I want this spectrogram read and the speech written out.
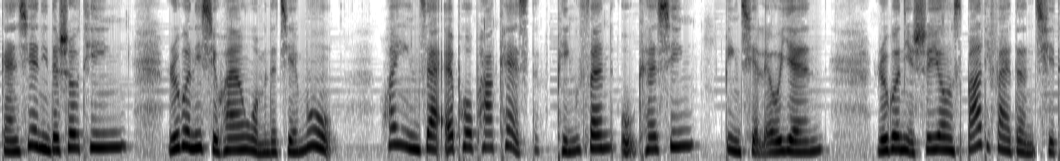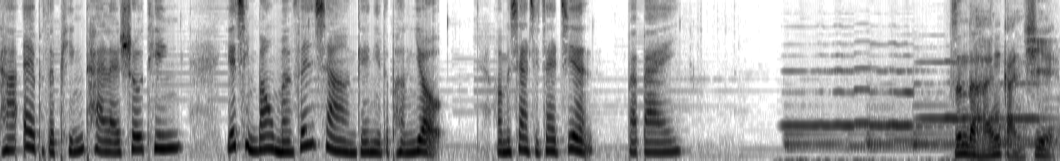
感谢你的收听，如果你喜欢我们的节目，欢迎在 Apple Podcast 评分五颗星。并且留言。如果你是用 Spotify 等其他 App 的平台来收听，也请帮我们分享给你的朋友。我们下期再见，拜拜。真的很感谢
